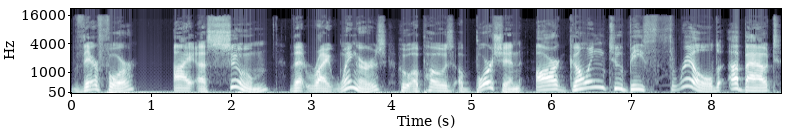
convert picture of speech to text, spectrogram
Therefore, I assume that right wingers who oppose abortion are going to be thrilled about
